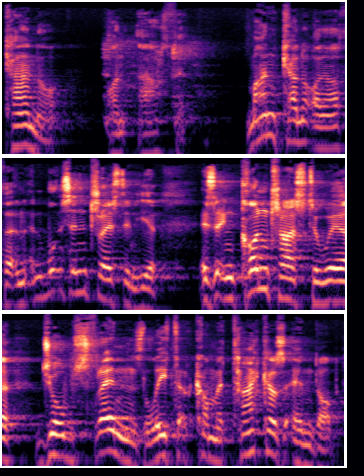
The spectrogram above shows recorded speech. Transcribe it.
cannot unearth it. Man cannot unearth it. And, and what's interesting here is that in contrast to where Job's friends, later come attackers, end up,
